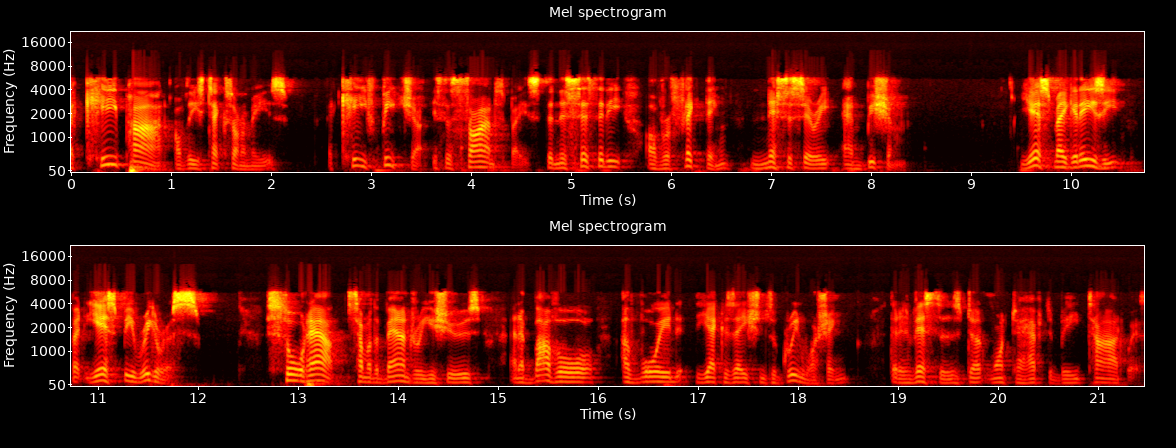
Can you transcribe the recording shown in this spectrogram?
A key part of these taxonomies, a key feature, is the science base, the necessity of reflecting necessary ambition. Yes, make it easy, but yes, be rigorous. Sort out some of the boundary issues, and above all, avoid the accusations of greenwashing that investors don't want to have to be tarred with.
